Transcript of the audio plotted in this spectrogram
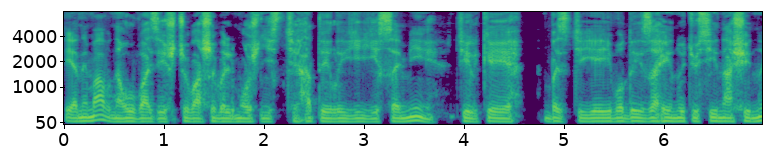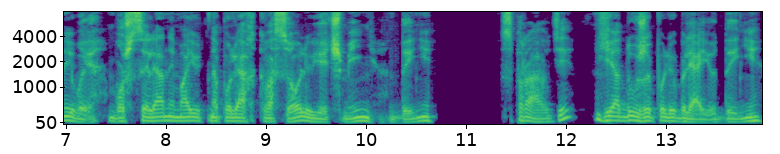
Я не мав на увазі, що ваша вельможність гатили її самі, тільки без тієї води загинуть усі наші ниви, бо ж селяни мають на полях квасолю, ячмінь, дині. Справді, я дуже полюбляю дині.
